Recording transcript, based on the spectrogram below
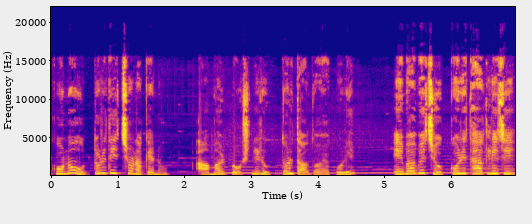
কোনো উত্তর দিচ্ছ না কেন? আমার প্রশ্নের উত্তর দাও দয়া করে। এভাবে চুপ করে থাকলে যে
